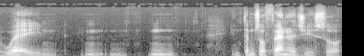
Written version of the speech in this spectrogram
way in, in, in, terms of energy. So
